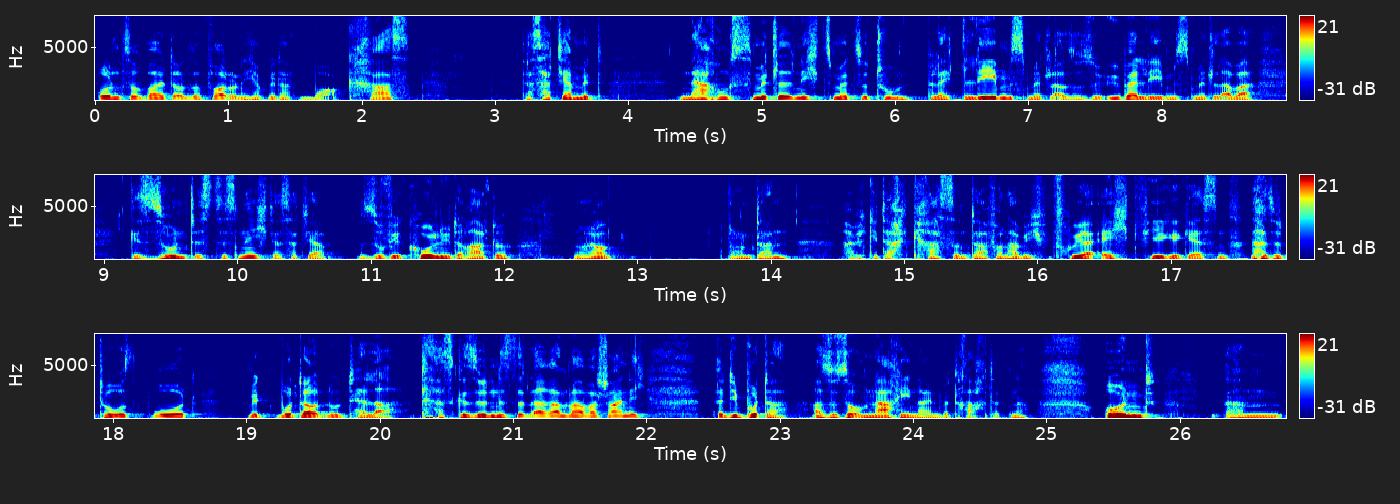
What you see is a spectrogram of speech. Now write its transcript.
und so weiter und so fort. Und ich habe gedacht, boah, krass, das hat ja mit Nahrungsmittel nichts mehr zu tun. Vielleicht Lebensmittel, also so Überlebensmittel, aber gesund ist es nicht. Das hat ja so viel Kohlenhydrate. Naja, und dann habe ich gedacht, krass, und davon habe ich früher echt viel gegessen. Also Toastbrot mit Butter und Nutella. Das Gesündeste daran war wahrscheinlich äh, die Butter, also so im Nachhinein betrachtet. Ne? Und ähm,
